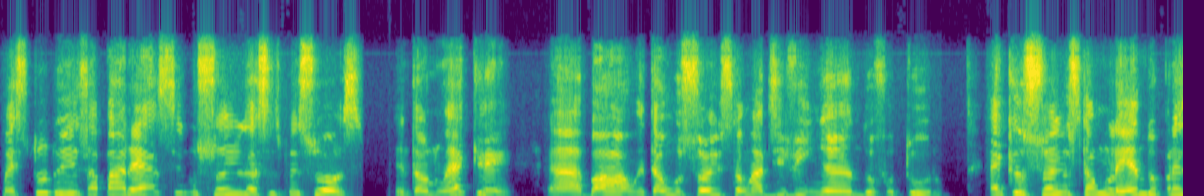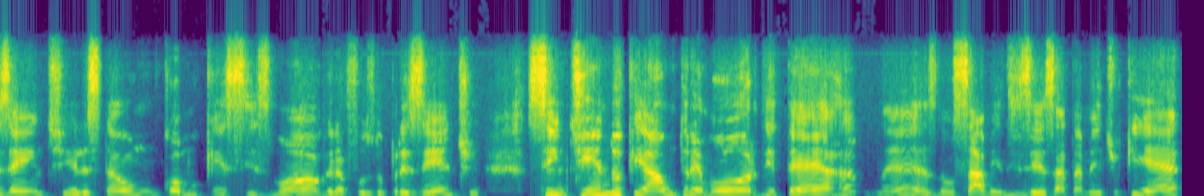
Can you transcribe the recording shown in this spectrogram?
mas tudo isso aparece no sonho dessas pessoas. Então não é que ah, bom, então os sonhos estão adivinhando o futuro. É que os sonhos estão lendo o presente, eles estão como que sismógrafos do presente, sentindo que há um tremor de terra, né? eles não sabem dizer exatamente o que é,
